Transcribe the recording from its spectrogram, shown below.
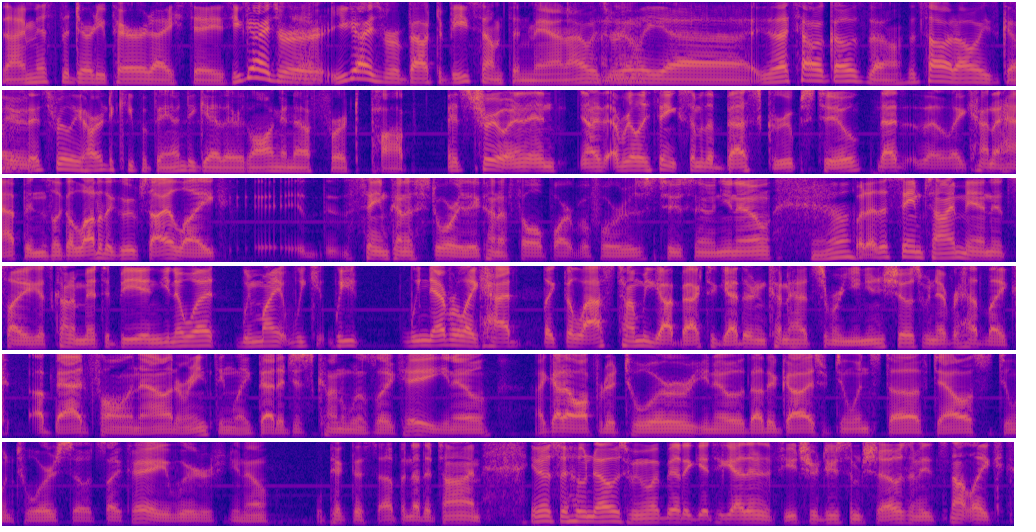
I miss the Dirty Paradise days. You guys were you guys were about to be something, man. I was I really uh that's how it goes though. That's how it always goes. Dude. It's really hard to keep a band together long enough for it to pop. It's true, and, and I really think some of the best groups too. That, that like kind of happens. Like a lot of the groups I like, uh, the same kind of story. They kind of fell apart before it was too soon, you know. Yeah. But at the same time, man, it's like it's kind of meant to be. And you know what? We might we we we never like had like the last time we got back together and kind of had some reunion shows. We never had like a bad falling out or anything like that. It just kind of was like, hey, you know. I got offered a tour, you know, the other guys were doing stuff, Dallas was doing tours, so it's like, hey, we're, you know, we'll pick this up another time. You know, so who knows? We might be able to get together in the future, do some shows. I mean, it's not like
